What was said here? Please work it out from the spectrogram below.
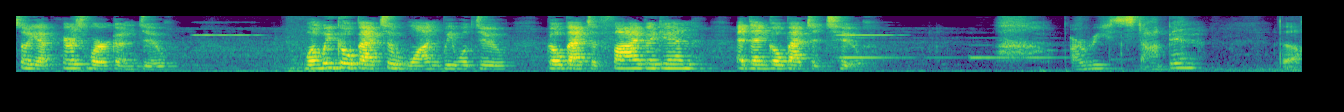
So yeah, here's what we're gonna do. When we go back to one, we will do go back to five again, and then go back to two. Are we stopping? Ugh,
